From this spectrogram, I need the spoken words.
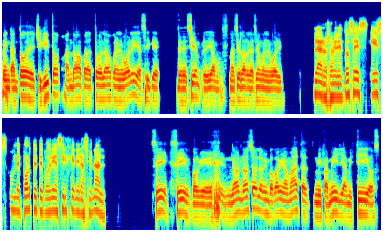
encantó desde chiquito, andaba para todos lados con el vóley, así que desde siempre, digamos, nació la relación con el vóley. Claro, Joel, entonces es un deporte, te podría decir, generacional. Sí, sí, porque no, no solo mi papá y mi mamá, hasta mi familia, mis tíos,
